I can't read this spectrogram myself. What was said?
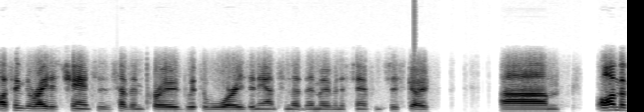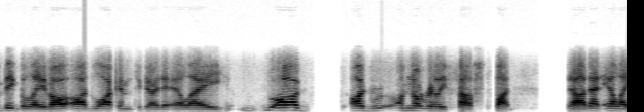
I think the Raiders' chances have improved with the Warriors announcing that they're moving to San Francisco. Um, I'm a big believer. I'd like them to go to LA. I'd, I'd, I'm not really fussed, but uh, that LA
